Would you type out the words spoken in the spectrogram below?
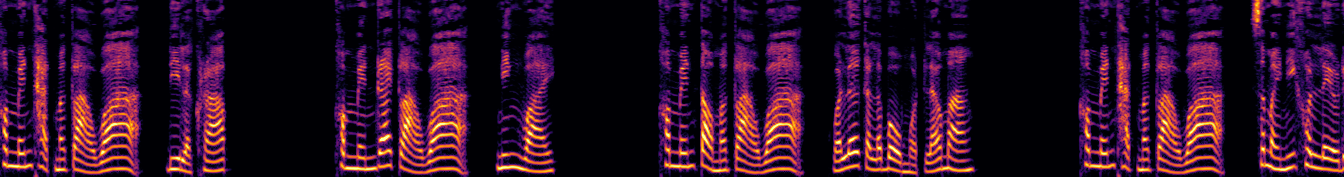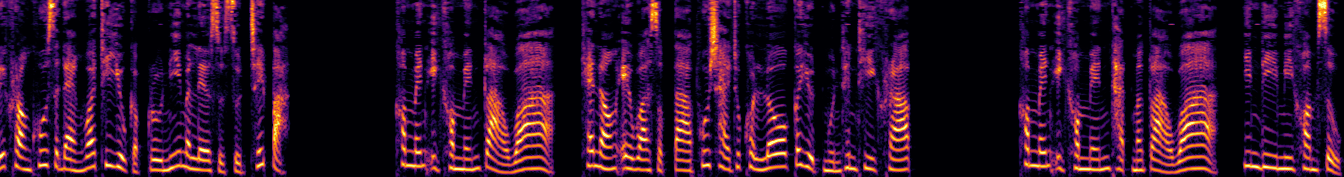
คอมเมนต์ถัดมากล่าวว่า ดีเหรอครับ คอมเมนต์แรกกล่าวว่า นิ่งไว้ คอมเมนต์ต่อมากล่าวว่าว่าเลิกกันระโบหมดแล้วมั้ง คอมเมนต์ถัดมากล่าวว่า สมัยนี้คนเลวได้ครองคู่แสดงว่าที่อยู่กับกรูนี่มันเลวสุดๆ ใช่ปะ คอมเมนต์อีกคอมเมนต์กล่าวว่า แค่น้องเอวาสบตาผู้ชายทุกคนโลกก็หยุดหมุนทันทีครับ คอมเมนต์อีกคอมเมนต์ถัดมากล่าวว่า ยินดีมีความสุข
